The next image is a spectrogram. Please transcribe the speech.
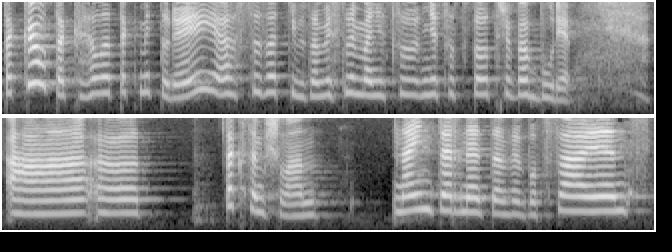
tak jo, tak hele, tak mi to dej, já se zatím zamyslím a něco, něco z toho třeba bude. A e, tak jsem šla na internet, na Web of Science,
